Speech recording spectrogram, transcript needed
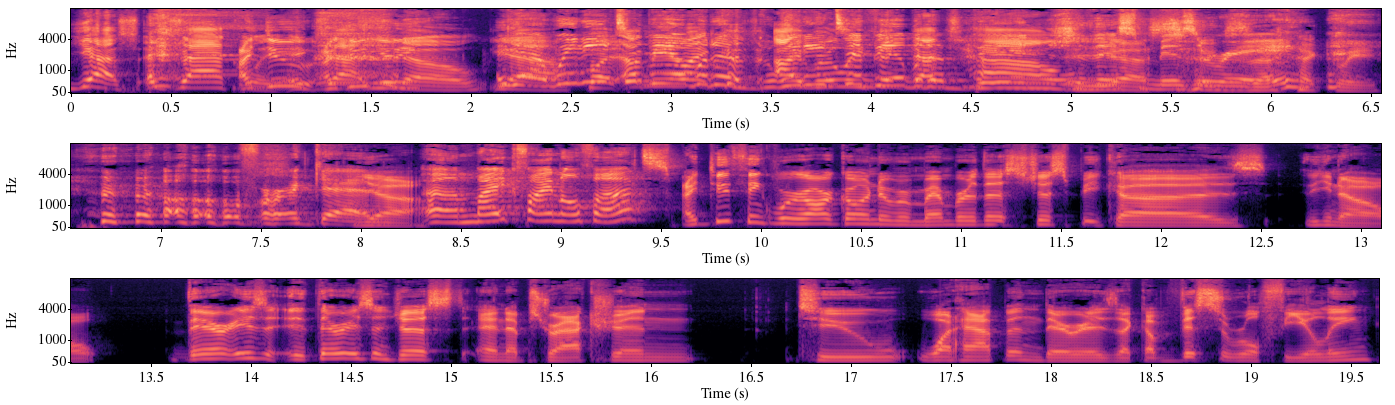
yes, exactly. I do- I do Exactly. you know. Yeah, Yeah, we need But, to I be mean, able like, to- we I need to be able to that's how- binge this Yes, misery. exactly over again. Yeah. Um, Mic, final thoughts? I do think we are going to remember this just because you know there is there isn't just an abstraction to what happened. There is like a visceral feeling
